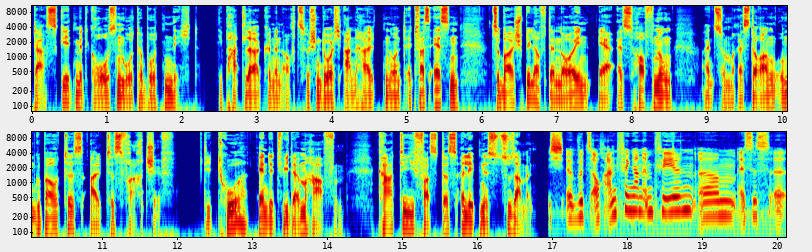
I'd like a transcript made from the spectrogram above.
Das geht mit großen Motorbooten nicht. Die Paddler können auch zwischendurch anhalten und etwas essen, zum Beispiel auf der neuen RS Hoffnung, ein zum Restaurant umgebautes altes Frachtschiff. Die Tour endet wieder im Hafen. Kati fasst das Erlebnis zusammen. Ich äh, würde es auch Anfängern empfehlen. Ähm, es ist äh,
